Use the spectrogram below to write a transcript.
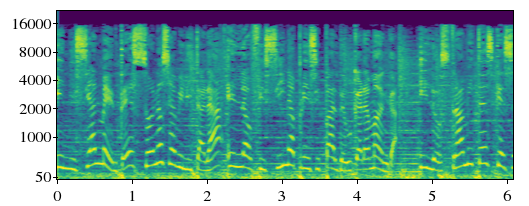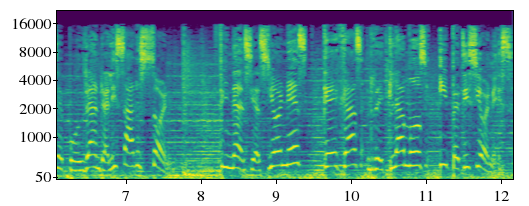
Inicialmente solo se habilitará en la oficina principal de Bucaramanga y los trámites que se podrán realizar son financiaciones, quejas, reclamos y peticiones.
